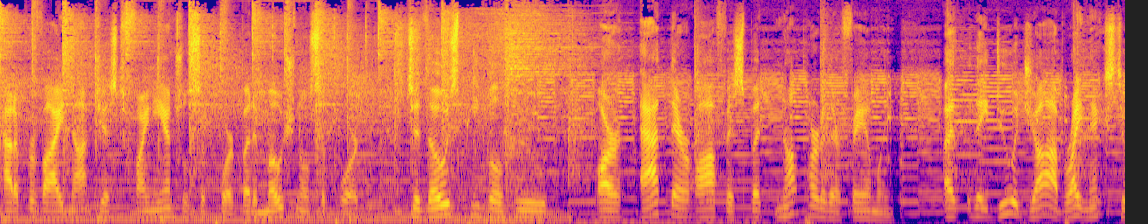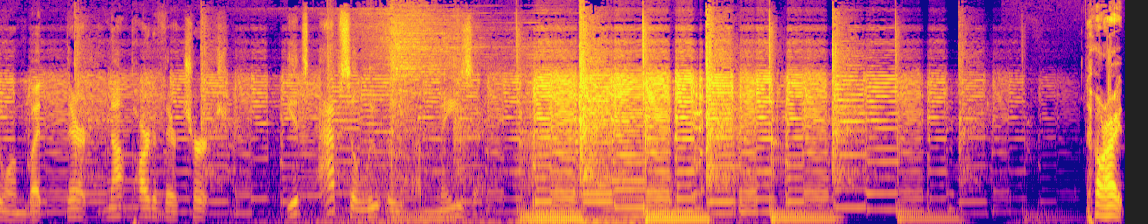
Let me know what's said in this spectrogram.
how to provide not just financial support but emotional support to those people who are at their office but not part of their family. Uh, they do a job right next to them, but they're not part of their church. It's absolutely amazing. All right.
